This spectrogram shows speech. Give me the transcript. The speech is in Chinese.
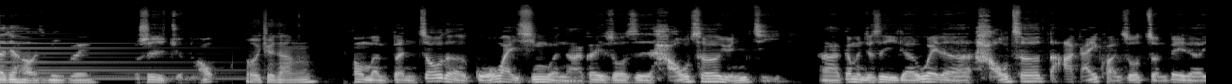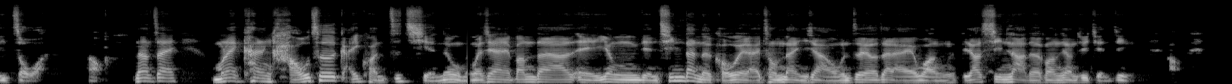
大家好，我是蜜龟，我是卷毛，我是卷长。那我们本周的国外新闻啊，可以说是豪车云集啊，根本就是一个为了豪车大改款所准备的一周啊。好，那在我们来看豪车改款之前呢，我们我们现在来帮大家诶、欸、用点清淡的口味来冲淡一下，我们最后再来往比较辛辣的方向去前进。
